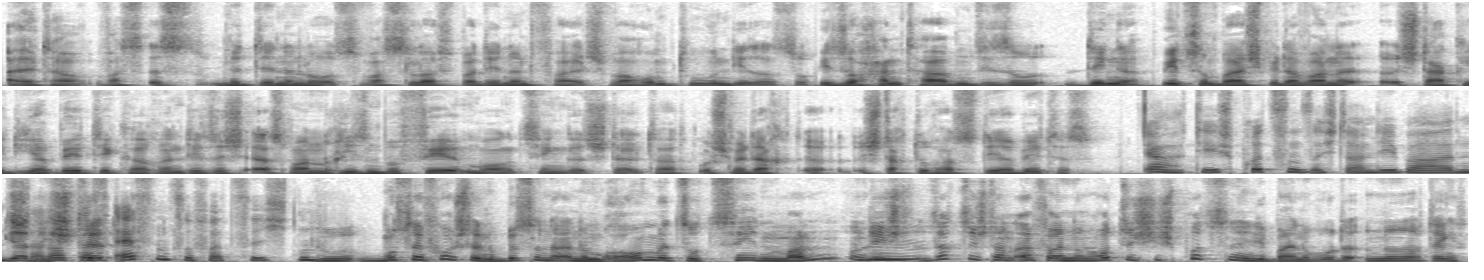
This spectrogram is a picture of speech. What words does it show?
Alter, was ist mit denen los? Was läuft bei denen falsch? Warum tun die das so? Wieso handhaben sie so Dinge? Wie zum Beispiel, da war eine starke Diabetikerin, die sich erstmal ein riesen Buffet morgens hingestellt hat, wo ich mir dachte, äh, ich dachte, du hast Diabetes. Ja, die spritzen sich dann lieber, anstatt ja, auf das Essen zu verzichten. Du musst dir vorstellen, du bist in einem Raum mit so zehn Mann und mhm. die setzt sich dann einfach und dann haut sich die Spritzen in die Beine, wo du nur noch denkst,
